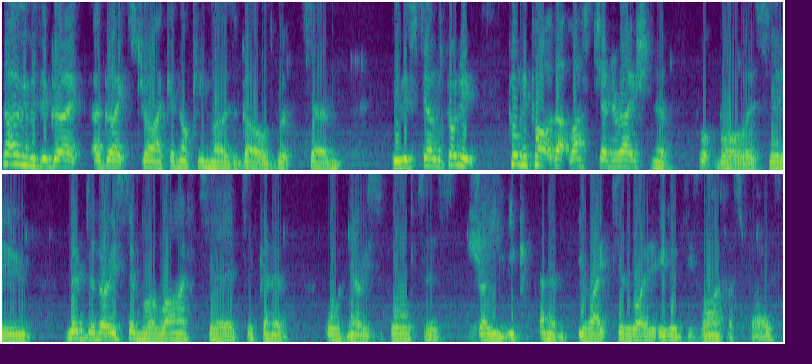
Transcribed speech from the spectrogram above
not only was a great a great striker, knocking loads of goals, but um, he was still probably probably part of that last generation of footballers who lived a very similar life to, to kind of ordinary supporters. So you, you can kind of relate to the way that he lived his life, I suppose.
